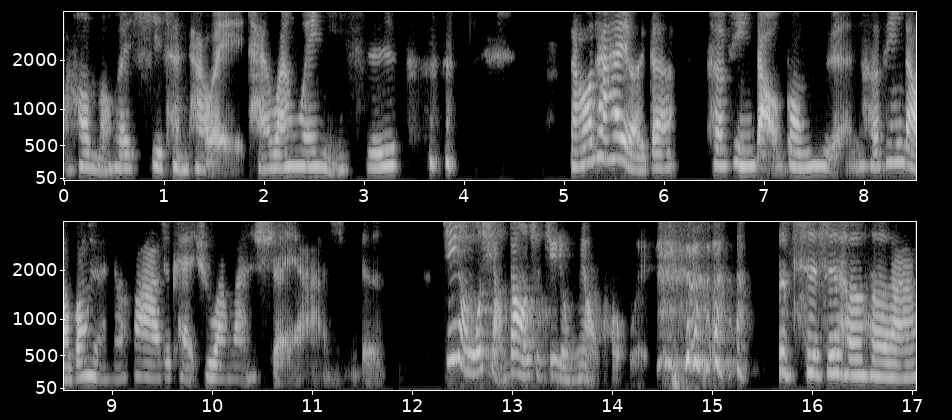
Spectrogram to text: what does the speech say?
然后我们会戏称它为台湾威尼斯。然后它还有一个和平岛公园，和平岛公园的话就可以去玩玩水啊什么的。基隆我想到的是基隆庙口，哎，就吃吃喝喝啊，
